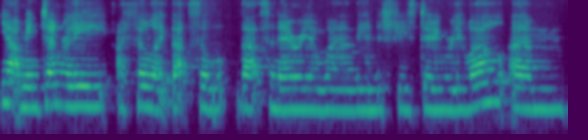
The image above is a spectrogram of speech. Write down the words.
yeah, I mean, generally, I feel like that's a that's an area where the industry is doing really well. Um,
